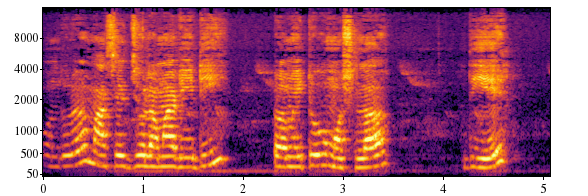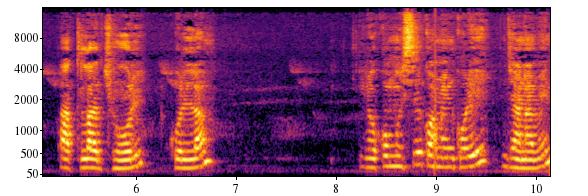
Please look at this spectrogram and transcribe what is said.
বন্ধুরা, মাছের ঝোল আমার রেডি টমেটো, মশলা দিয়ে পাতলা ঝোল করলাম। কীরকম হয়েছে কমেন্ট করে জানাবেন।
